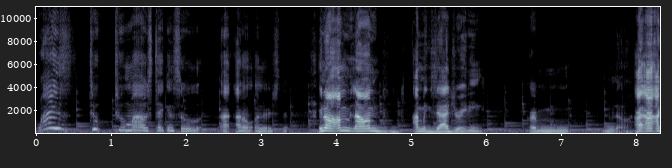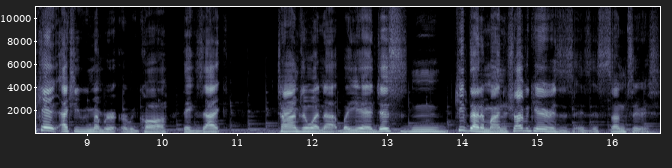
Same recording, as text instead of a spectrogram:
why is two two miles taking so? I, I don't understand. You know, I'm now I'm I'm exaggerating, or you know, I I can't actually remember or recall the exact times and whatnot. But yeah, just mm, keep that in mind. The traffic here is is, is, is some serious.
